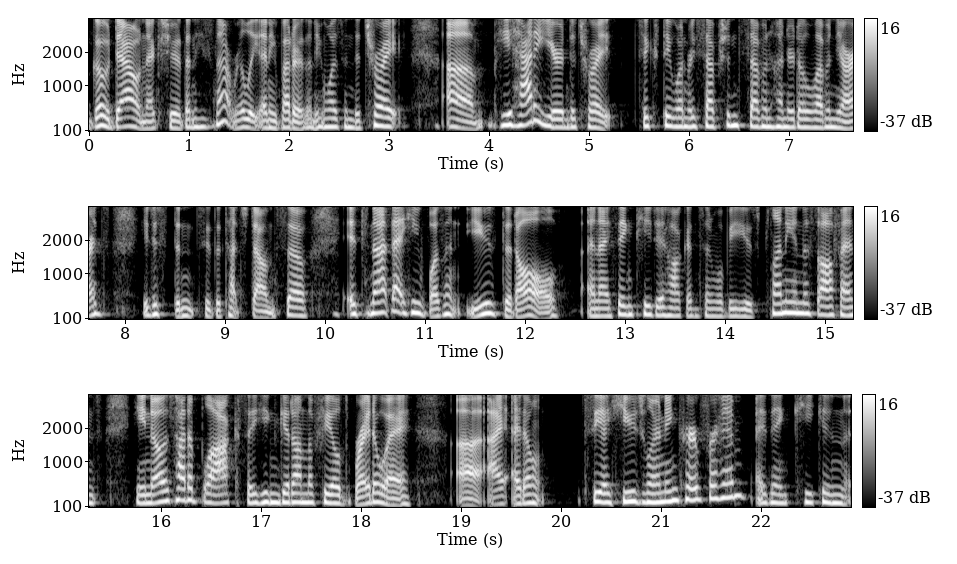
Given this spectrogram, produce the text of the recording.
go down next year, then he's not really any better than he was in Detroit. Um, he had a year in Detroit 61 receptions, 711 yards. He just didn't see the touchdown. So it's not that he wasn't used at all. And I think TJ Hockenson will be used plenty in this offense. He knows how to block so he can get on the field right away. Uh, I, I don't see a huge learning curve for him. I think he can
